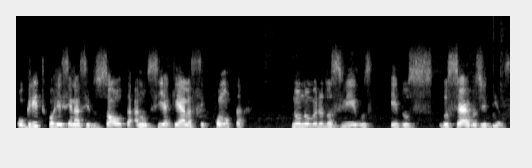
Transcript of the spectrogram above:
O grito que o recém-nascido solta anuncia que ela se conta no número dos vivos e dos, dos servos de Deus.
